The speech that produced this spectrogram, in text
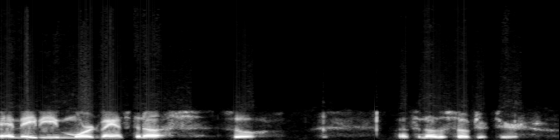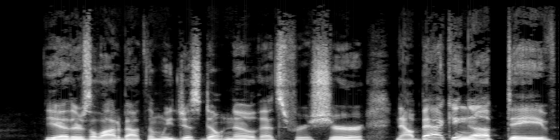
and maybe more advanced than us. So that's another subject here. Yeah, there's a lot about them we just don't know. That's for sure. Now, backing up, Dave,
